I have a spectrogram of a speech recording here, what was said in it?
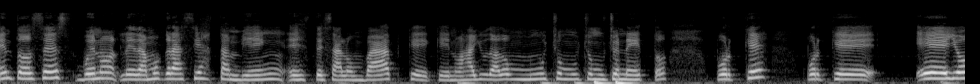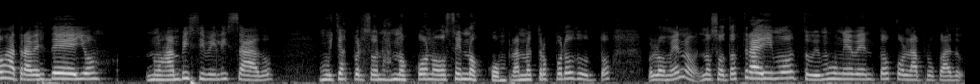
Entonces, bueno, le damos gracias también este Salombat que, que nos ha ayudado mucho, mucho, mucho en esto. ¿Por qué? Porque ellos, a través de ellos, nos han visibilizado. Muchas personas nos conocen, nos compran nuestros productos. Por lo menos, nosotros traímos, tuvimos un evento con la Procuradu-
